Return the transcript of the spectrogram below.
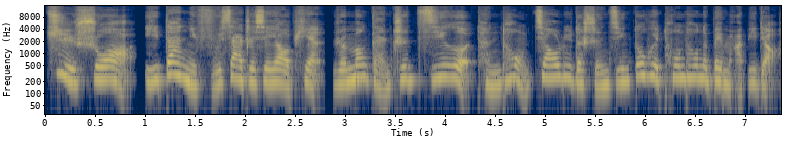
据说啊，一旦你服下这些药片，人们感知饥饿、疼痛、焦虑的神经都会通通的被麻痹掉，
